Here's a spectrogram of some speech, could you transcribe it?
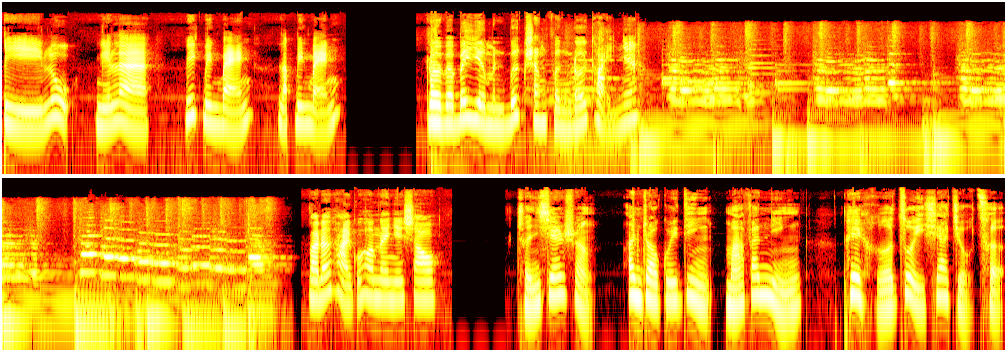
bì lụ, nghĩa là viết biên bản, lập biên bản. rồi và bây giờ mình bước sang phần đối thoại nhé Và đối thoại của hôm nay như sau. 陈先生，按照规定，麻烦您配合做一下酒测。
